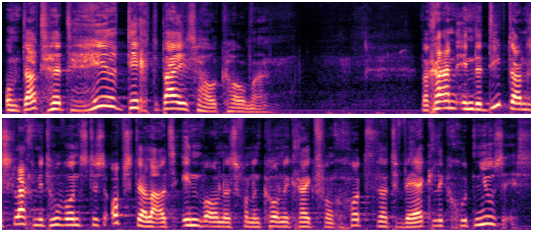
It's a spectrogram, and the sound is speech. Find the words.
omdat het heel dichtbij zal komen. We gaan in de diepte aan de slag met hoe we ons dus opstellen als inwoners van een koninkrijk van God dat werkelijk goed nieuws is.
